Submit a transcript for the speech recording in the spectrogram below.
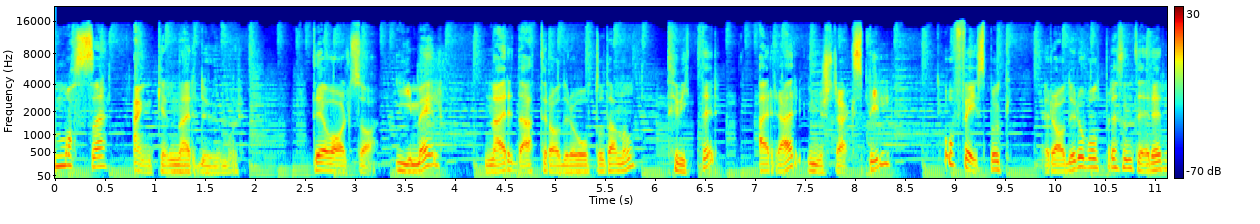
masse enkel nerdehumor. Det var altså e-mail nerd.radiorevolt.no, Twitter rr-spill og Facebook Radio Revolt presenterer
